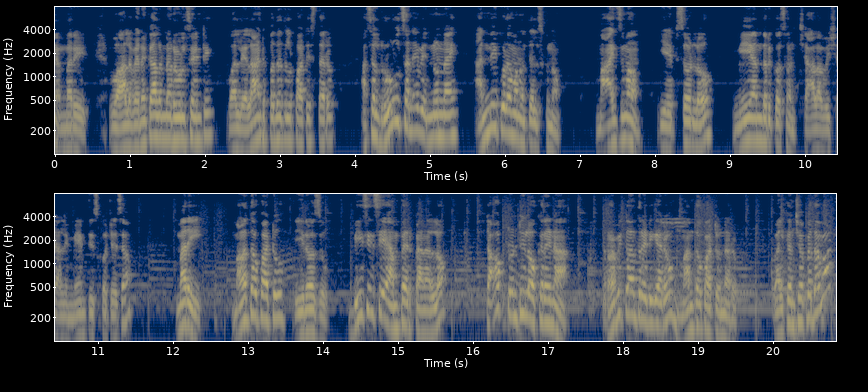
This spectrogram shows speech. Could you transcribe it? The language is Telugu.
మరి వాళ్ళ వెనకాల ఉన్న రూల్స్ ఏంటి? వాళ్ళు ఎలాంటి పద్ధతులు పాటిస్తారు? అసలు రూల్స్ అనేవి ఎన్ని ఉన్నాయి అన్నీ కూడా మనం తెలుసుకున్నాం మాక్సిమం ఈ ఎపిసోడ్లో మీ అందరి కోసం చాలా విషయాల్ని మేము తీసుకొచ్చేసాం. మరి మనతో పాటు ఈరోజు బీసీసీ అంపైర్ ప్యానెల్లో టాప్ ట్వంటీలో ఒకరైన రవికాంత్ రెడ్డి గారు మనతో పాటు ఉన్నారు. వెల్కమ్ చెప్పేద్దామా?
